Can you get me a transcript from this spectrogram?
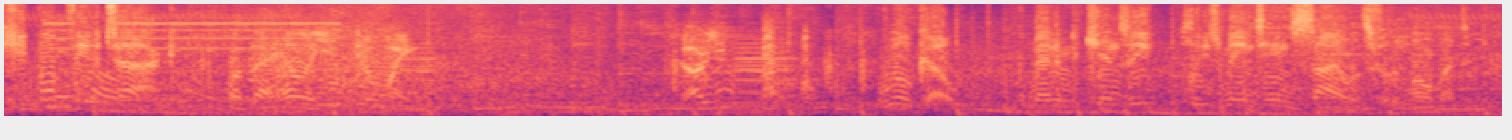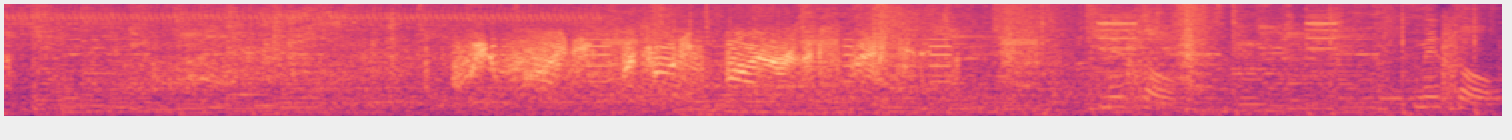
Keep up the attack. What the hell are you doing? Are you... Wilco, Commander McKenzie, please maintain silence for the moment. Quit fighting! Returning fire is expected! Missile. Missile.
